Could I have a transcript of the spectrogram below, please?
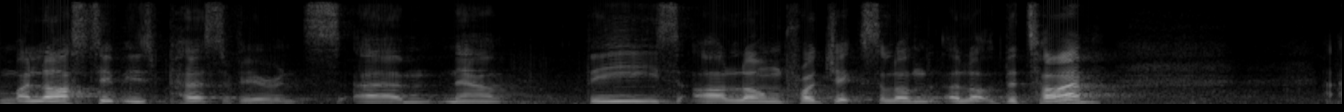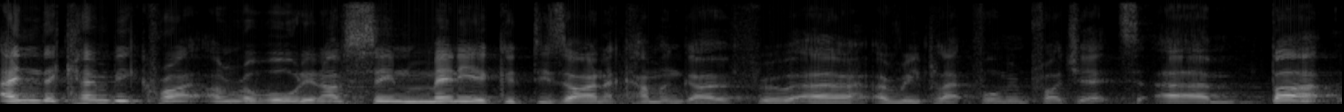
my last tip is perseverance. Um, now, these are long projects a, long, a lot of the time, and they can be quite unrewarding. I've seen many a good designer come and go through a, a replatforming project, um, but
